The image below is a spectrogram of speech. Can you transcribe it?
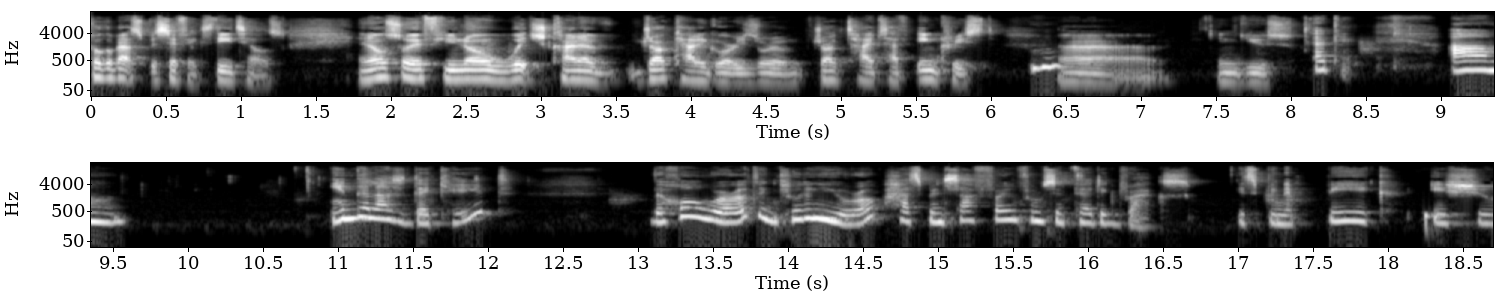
talk about specifics, details, and also if you know which kind of drug categories or drug types have increased Mhm. uh, in use. Okay. Um, in the last decade, the whole world, including Europe, has been suffering from synthetic drugs. It's been a big issue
